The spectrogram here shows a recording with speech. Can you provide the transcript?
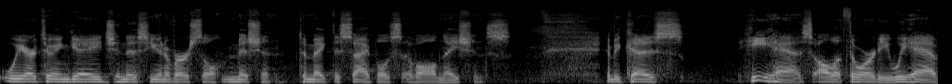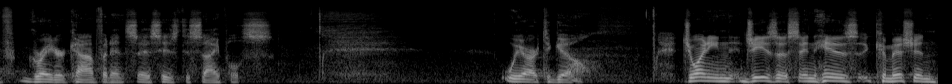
we are to engage in this universal mission to make disciples of all nations. And because he has all authority, we have greater confidence as his disciples. We are to go. Joining Jesus in his commission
